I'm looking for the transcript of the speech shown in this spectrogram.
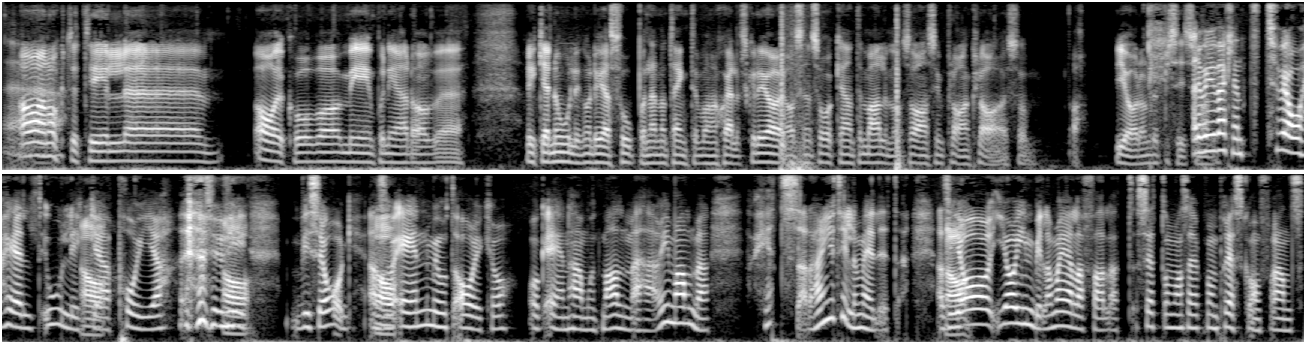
Eh, ja han åkte till eh, AIK var mer imponerad av eh, Rickard Norling och deras fotboll än och tänkte vad han själv skulle göra och sen så åker han till Malmö och så har han sin plan klar. Så ja, gör de det precis ja, Det var ju verkligen två helt olika ja. Poja vi, ja. vi såg. Alltså ja. en mot AIK och en här mot Malmö. Här i Malmö hetsade han ju till och med lite. Alltså Ja. jag, jag inbillar mig i alla fall att sätter man sig på en presskonferens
